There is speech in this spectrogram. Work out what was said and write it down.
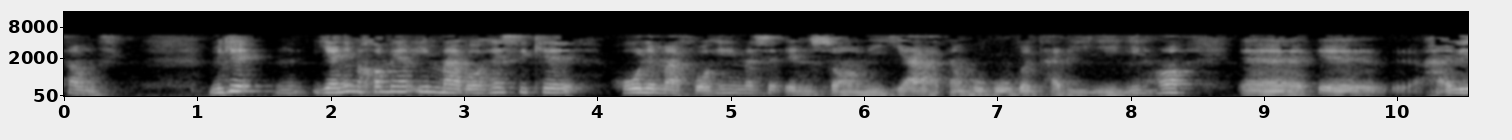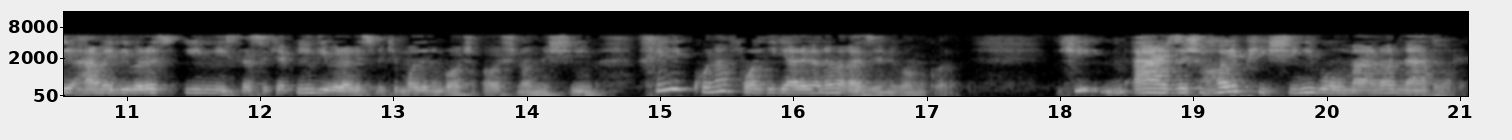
تموش میگه یعنی می‌خوام بگم این مباحثی که حول مفاهیم مثل انسانیت هم حقوق طبیعی اینها همه لیبرالیسم این نیست. دسته که این لیبرالیسمی که ما داریم باش آشنا میشیم خیلی کلا فایده گرایانه به قضیه نگاه می‌کنه. ارزش های پیشینی به اون معنا نداره.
